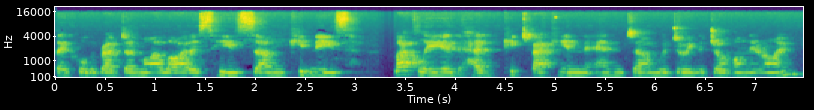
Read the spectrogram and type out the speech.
they call the rhabdomyolysis. His um, kidneys, luckily, had, had kicked back in and um, were doing the job on their own.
